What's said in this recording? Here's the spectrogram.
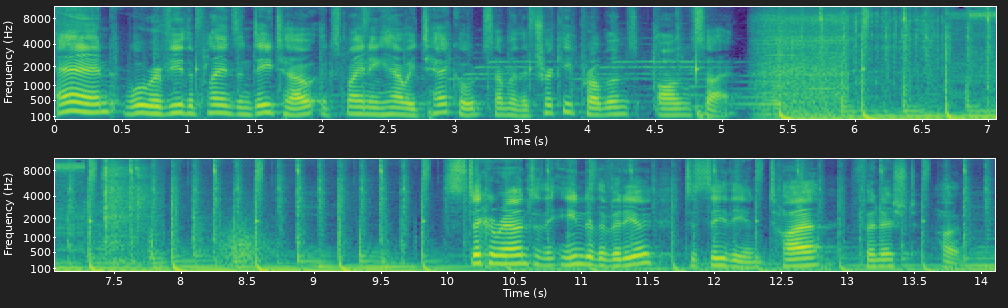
and we'll review the plans in detail explaining how we tackled some of the tricky problems on site. Stick around to the end of the video to see the entire finished home.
